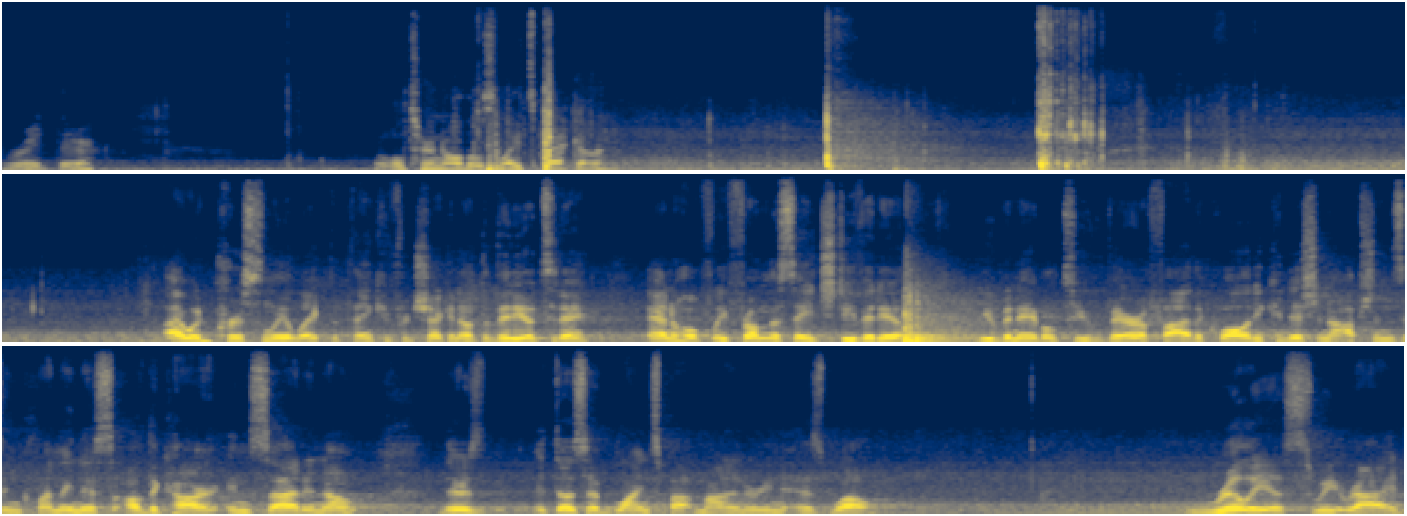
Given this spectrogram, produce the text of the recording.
right there. But we'll turn all those lights back on. I would personally like to thank you for checking out the video today and hopefully from this HD video you've been able to verify the quality condition options and cleanliness of the car inside and out. There's, it does have blind spot monitoring as well. Really a sweet ride.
